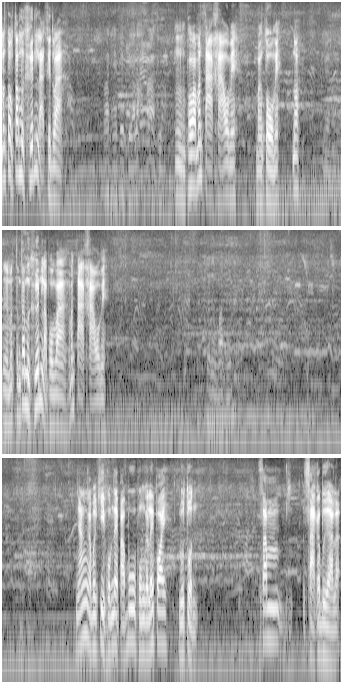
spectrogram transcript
มันต้องแตั้งมื้อคืนล่ะคิดว่าปลาแห่ไปเสียหลักปลาสิอืมเพราะว่ามันตาขาวไหมบางโตไหมเนาะเออมันตั้งแต่มื้อคืนล่ะผมว่ามันตาขาวไหมไม่ถึงวันนี้ยังกับเมื่อกี้ผมได้ปลาบูผมก็เลยปล่อยรู้ตนซ้ำสากกระเบือละ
